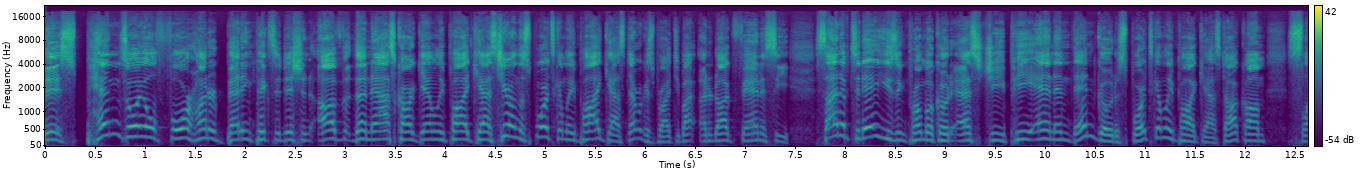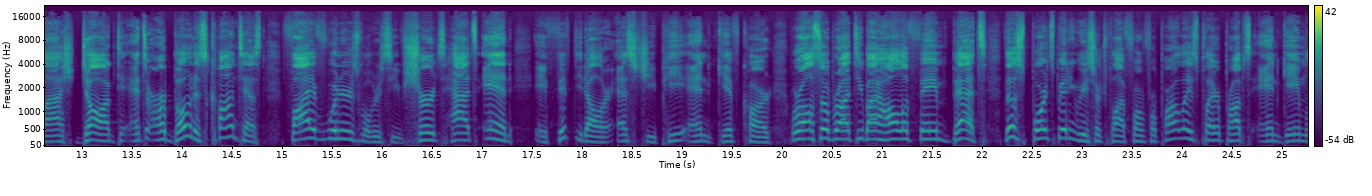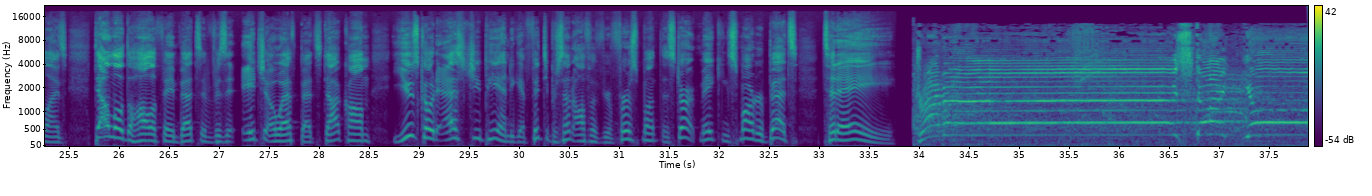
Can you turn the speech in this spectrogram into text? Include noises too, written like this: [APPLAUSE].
This Pennzoil 400 betting picks edition of the NASCAR Gambling Podcast here on the Sports Gambling Podcast Network is brought to you by Underdog Fantasy. Sign up today using promo code SGPN and then go to sportsgamblingpodcast.com slash dog to enter our bonus contest. Five winners will receive shirts, hats, and a $50 SGPN gift card. We're also brought to you by Hall of Fame Bets, the sports betting research platform for parlays, player props, and game lines. Download the Hall of Fame Bets and visit HOFBets.com. Use code SGPN to get 50% off of your first month and start making smarter bets today. Driver, start your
